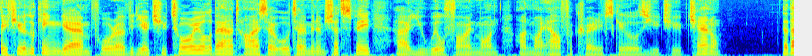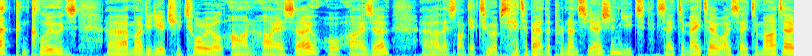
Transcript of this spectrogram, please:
If you're looking um, for a video tutorial about ISO auto minimum shutter speed, uh, you will find one on my Alpha Creative Skills YouTube channel. So that concludes uh, my video tutorial on ISO or ISO. Uh, let's not get too upset about the pronunciation. You'd say tomato, I say tomato,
